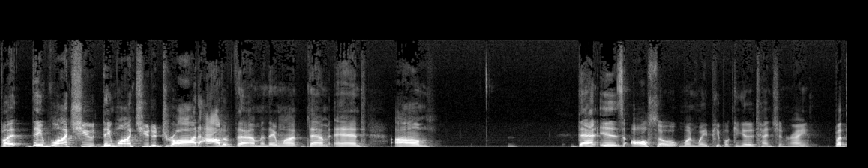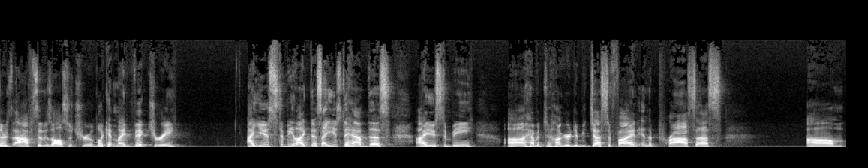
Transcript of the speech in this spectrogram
But they want you, they want you to draw it out of them, and they want them, and um, that is also one way people can get attention, right? But there's the opposite is also true. Look at my victory. I used to be like this. I used to have this. I used to be uh, have a hunger to be justified in the process. Um,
